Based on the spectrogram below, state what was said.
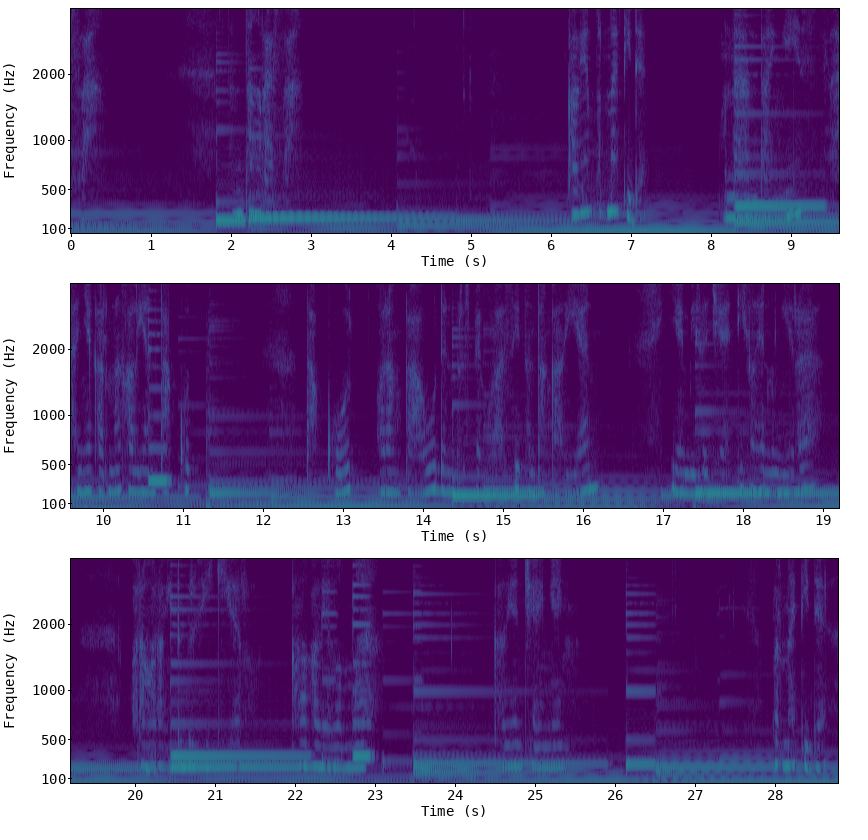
rasa. Tentang rasa. Kalian pernah tidak menahan tangis hanya karena kalian takut? Takut orang tahu dan berspekulasi tentang kalian yang bisa jadi kalian mengira orang-orang itu berpikir kalau kalian lemah, kalian cengeng. Pernah tidak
